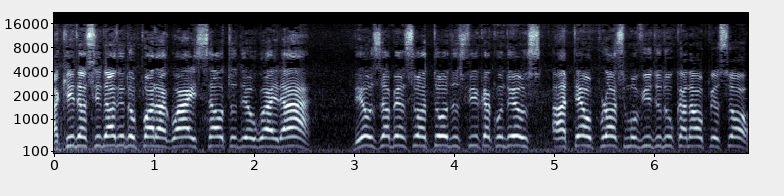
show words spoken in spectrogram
Aqui da cidade do Paraguai, Salto de Guairá. Deus abençoe a todos, fica com Deus. Até o próximo vídeo do canal, pessoal.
